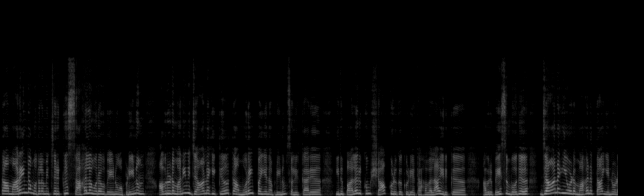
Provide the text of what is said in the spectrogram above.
தாம் மறைந்த முதலமைச்சருக்கு சகல உறவு வேணும் அப்படின்னும் அவரோட மனைவி ஜானகிக்கு தான் முறை பையன் அப்படின்னும் சொல்லியிருக்காரு இது பலருக்கும் ஷாக் கொடுக்கக்கூடிய தகவலா இருக்கு. அவர் பேசும்போது ஜானகியோட மகனை தான் என்னோட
